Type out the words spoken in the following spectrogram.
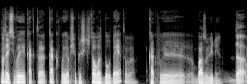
Ну, то есть вы как-то... Как вы вообще пришли? Что у вас было до этого? Как вы базу вели? Да,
